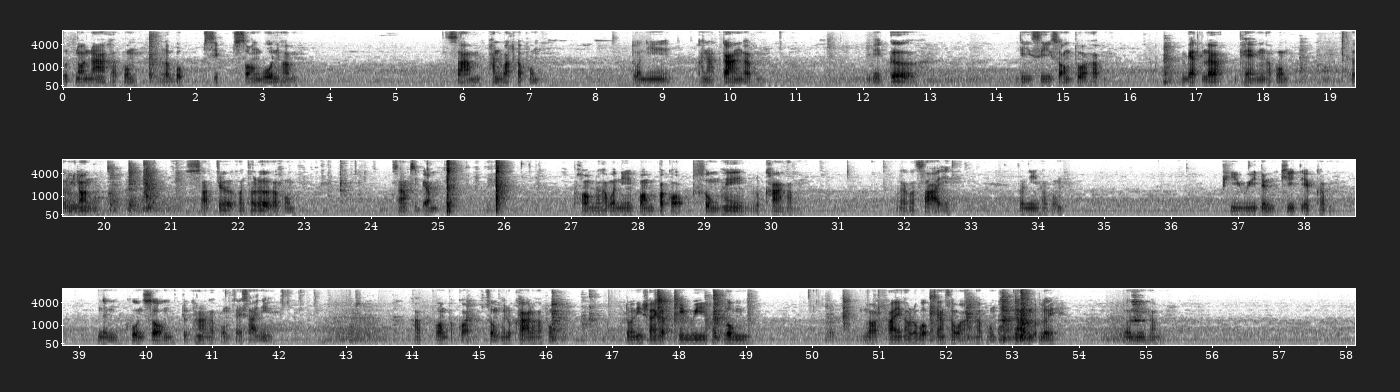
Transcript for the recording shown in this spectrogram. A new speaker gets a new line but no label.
ชุดนอนนาครับผม ระบบ 12 โวลต์ครับ 3,000 วัตต์ครับผม ตัวนี้ขนาดกลางครับ เบเกอร์ DC 2 ตัวครับ แบตและแผงครับผม เทอร์มินอลซัตเจอร์คอนโทรลเลอร์ครับผม 30 แอมป์ ร้อมนะครับ วันนี้พร้อมประกอบส่งให้ลูกค้าครับ แล้วก็สายตัวนี้ครับผม PV 1ขีด F ครับ1คูณ2.5 ครับผมสายสายนี่ครับพร้อมประกอบส่งให้ลูกค้าแล้วครับผม ตัวนี้ใช้กับทีวีพัดลม หลอดไฟครับระบบแสงสว่างครับผมได้หมดเลย ตัวนี้ครับ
